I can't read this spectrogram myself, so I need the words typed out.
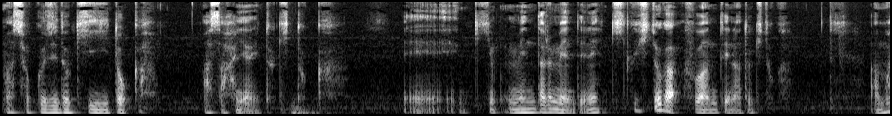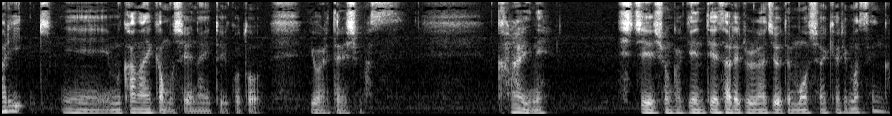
まあ、食事時とか朝早い時とかえー、メンタル面でね聞く人が不安定な時とかあまり、えー、向かないかもしれないということを言われたりします。かなりねシチュエーションが限定されるラジオで申し訳ありませんが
